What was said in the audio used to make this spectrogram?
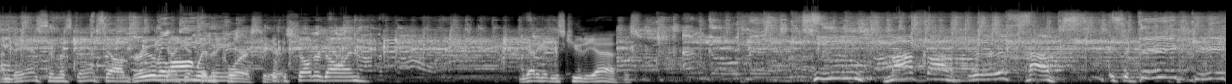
I'm dancing. Let's dance, y'all. Groove gotta along get to with the me. chorus here. Get the shoulder going. You got to get these cute. Yeah. this- To my father's house. It's a big, big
